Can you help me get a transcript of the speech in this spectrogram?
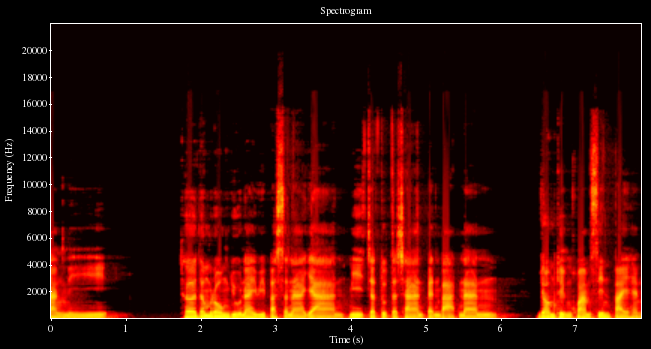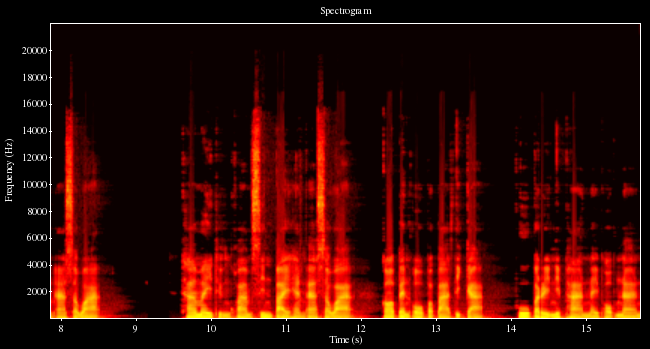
ดังนี้ เธอดำรงอยู่ในวิปัสสนาญาณมีจตุตฌานเป็นบาทนั้น ย่อมถึงความสิ้นไปแห่งอาสวะ ถ้าไม่ถึงความสิ้นไปแห่งอาสวะ ก็เป็นโอปปาติกะ ผู้ปรินิพพานในภพนั้น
